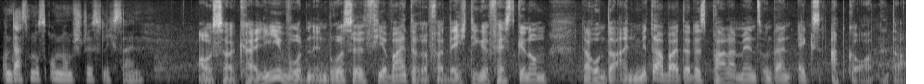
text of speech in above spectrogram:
und das muss unumstößlich sein. Außer Kaili wurden in Brüssel vier weitere Verdächtige festgenommen, darunter ein Mitarbeiter des Parlaments und ein Ex-Abgeordneter.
